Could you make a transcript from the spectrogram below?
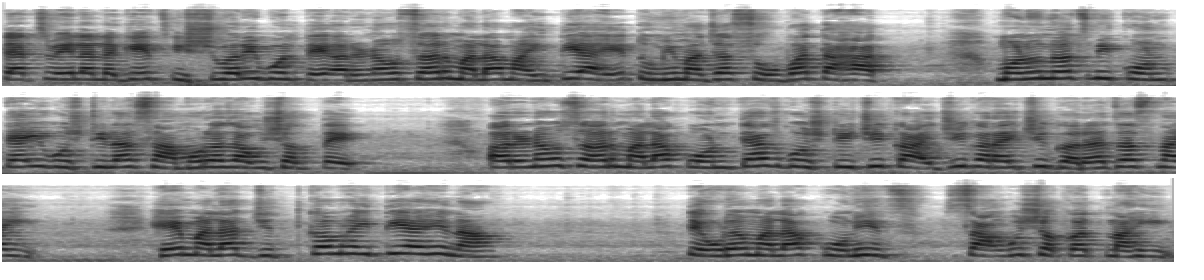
त्याच वेळेला लगेच ईश्वरी बोलते अर्णव सर मला माहिती आहे तुम्ही माझ्यासोबत आहात. म्हणूनच मी कोणत्याही गोष्टीला सामोरं जाऊ शकते. अर्णव सर मला कोणत्याच गोष्टीची काळजी करायची गरजच नाही. हे मला जितकं माहिती आहे ना तेवढं मला कोणीच सांगू शकत नाही.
